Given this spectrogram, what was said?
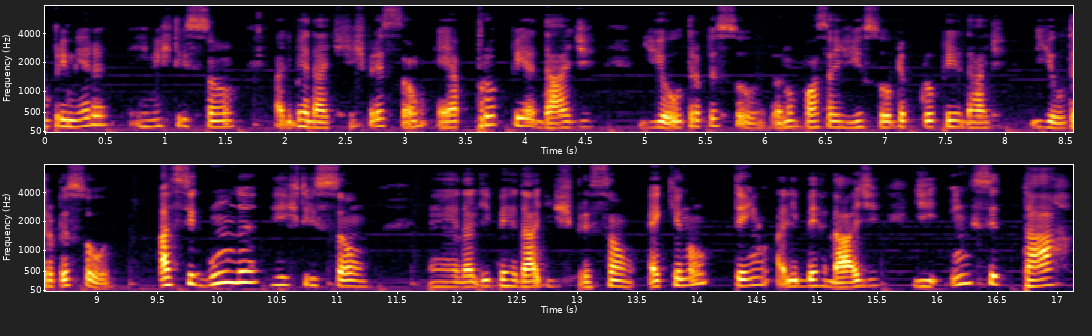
a primeira restrição à liberdade de expressão é a propriedade de outra pessoa. Eu não posso agir sobre a propriedade de outra pessoa. A segunda restrição é, da liberdade de expressão é que não tenho a liberdade de incitar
